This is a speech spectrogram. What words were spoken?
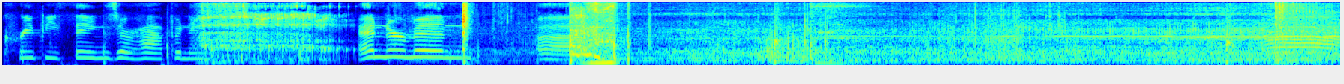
Creepy things are happening. Enderman. Uh. ah.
